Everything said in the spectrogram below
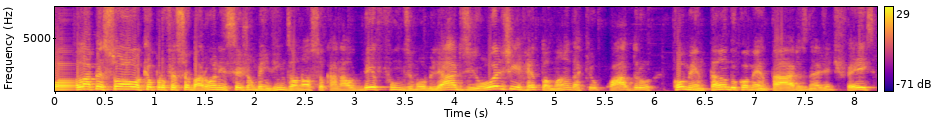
Olá pessoal, aqui é o professor Baroni, sejam bem-vindos ao nosso canal de Fundos Imobiliários e hoje retomando aqui o quadro Comentando Comentários, né? A gente fez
